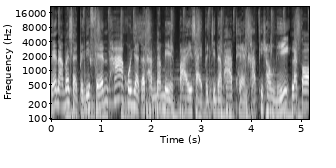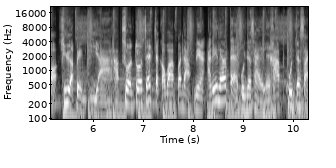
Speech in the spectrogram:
แนะนำให้ใส่เป็นดีเฟนส์ถ้าคนอยากจะทำดาเมจไปใส่เป็นจินตภาพแทนครับที่ช่องนี้ แล้วก็เชือกเป็น ER ครับ ส่วนตัวเซตจักรวาลประดับเนี่ย อันนี้แล้วแต่คุณจะใส่เลยครับ คุณจะใส่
